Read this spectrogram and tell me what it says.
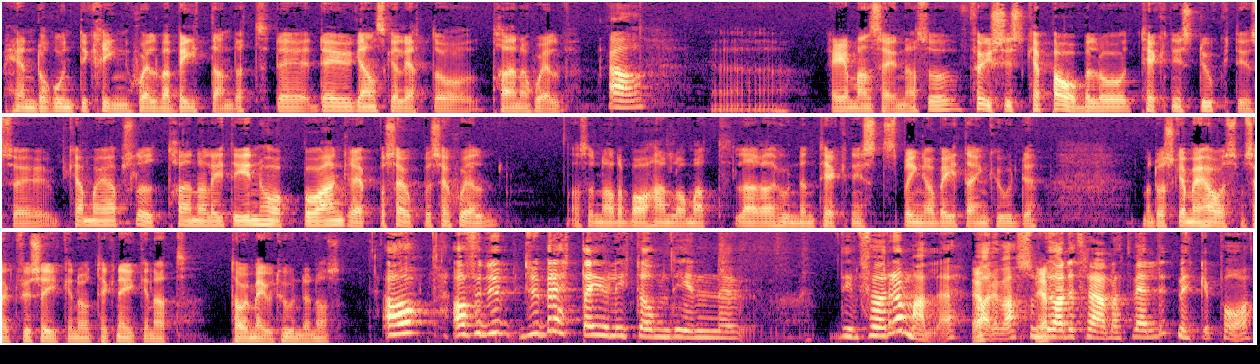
händer runt omkring själva bitandet. Det, det är ju ganska lätt att träna själv. Ja. Är man sen alltså fysiskt kapabel och tekniskt duktig så kan man ju absolut träna lite inhopp och angrepp och så på sig själv. Alltså när det bara handlar om att lära hunden tekniskt springa och bita en kudde. Men då ska man ju ha som sagt fysiken och tekniken att ta emot hunden också. Ja, ja för du, du berättar ju lite om din, din förra Malle Ja. var det va? Som Ja. du hade tränat väldigt mycket på.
